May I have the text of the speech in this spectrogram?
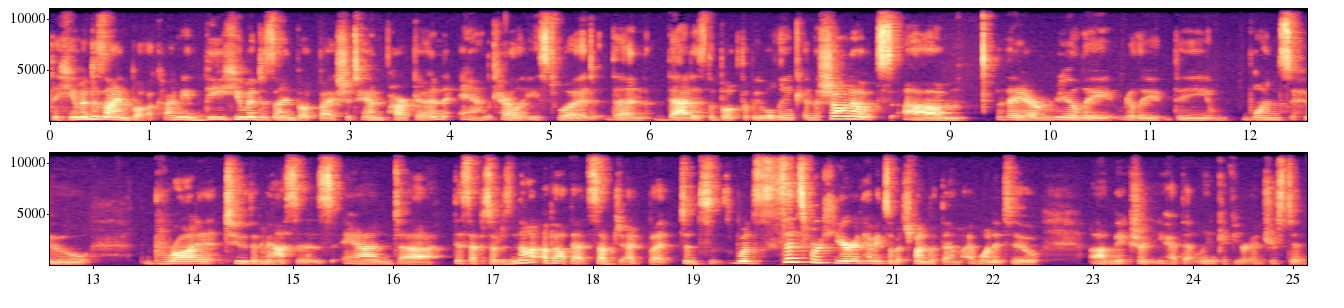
the Human Design Book, I mean, the Human Design Book by Chetan Parkyn and Carla Eastwood, then that is the book that we will link in the show notes. Um, they are really, really the ones who brought it to the masses. And uh, this episode is not about that subject, but since, since we're here and having so much fun with them, I wanted to uh, make sure that you had that link if you're interested.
